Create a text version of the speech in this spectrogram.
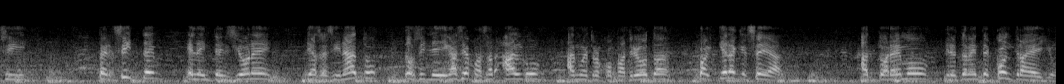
si persisten en las intenciones de asesinato o si le llegase a pasar algo a nuestros compatriotas, cualquiera que sea, actuaremos directamente contra ellos.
